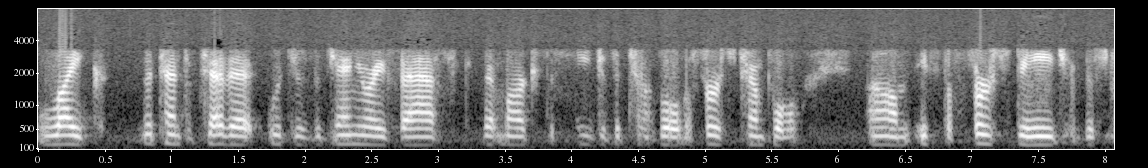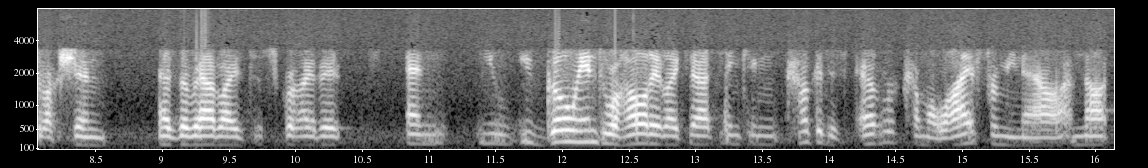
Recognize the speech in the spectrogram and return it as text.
like the 10th of Tevet, which is the January fast that marks the siege of the temple, the first temple, um, it's the first stage of destruction as the rabbis describe it. And you, you go into a holiday like that thinking, how could this ever come alive for me now? I'm not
